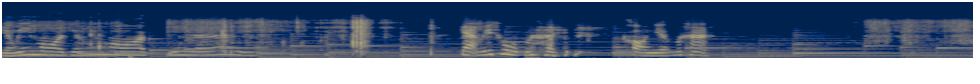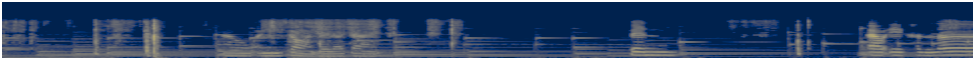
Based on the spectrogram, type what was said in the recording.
ยังไม่หมดยังไม่หมด นี่เลย แกะไม่ถูกเลย ของเยอะมากเอาอันนี้ก่อนเลยแล้วกัน เป็น LA Color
